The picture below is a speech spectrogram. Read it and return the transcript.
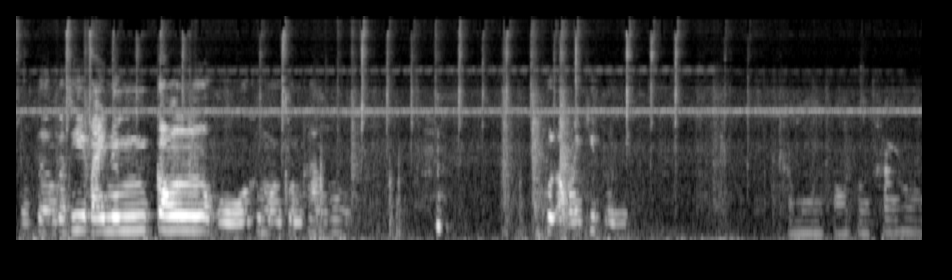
เดี๋ยวเติมกะทิไปหนึ่งกองโอ้โหขโมยคนข้างห้องคุณออกในคลิปเลยขโมยของคนข้างห้อง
